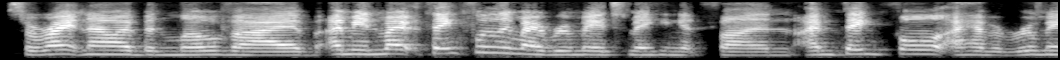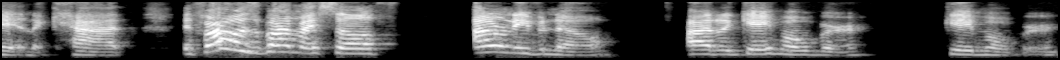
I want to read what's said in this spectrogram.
So right now I've been low vibe. I mean, my thankfully my roommate's making it fun. I'm thankful I have a roommate and a cat. If I was by myself, I don't even know. I'd a game over. Game over.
